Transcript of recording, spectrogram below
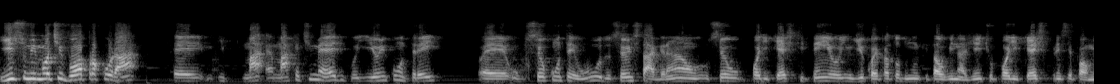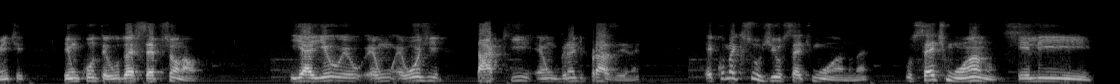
Isso me motivou a procurar é, marketing médico e eu encontrei é, o seu conteúdo, o seu Instagram, o seu podcast que tem, eu indico aí para todo mundo que está ouvindo a gente, o podcast principalmente tem um conteúdo excepcional. E aí eu, eu, é é, hoje estar tá aqui é um grande prazer, né? É como é que surgiu o sétimo ano, né? O sétimo ano, ele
